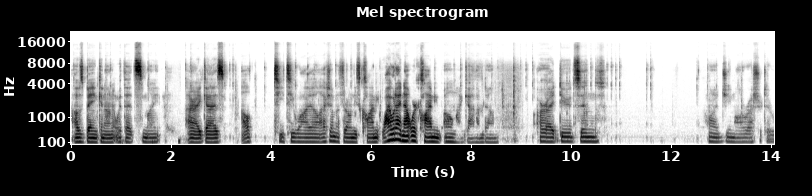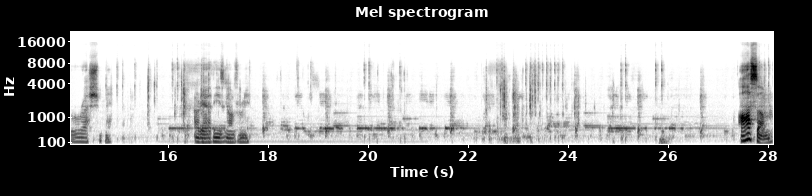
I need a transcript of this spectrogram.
I was banking on it with that smite. Alright, guys. I'll TTYL. Actually, I'm going to throw in these climbing. Why would I not wear climbing? Oh my god, I'm dumb. Alright, dude, sins. I want a Gmaul rusher to rush me. Okay, I think he's gone for me. Awesome.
